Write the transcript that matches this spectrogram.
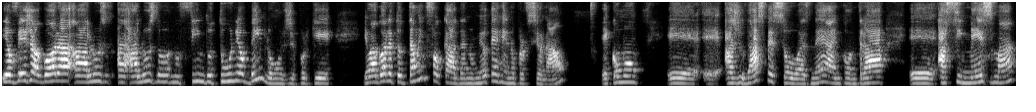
eu vejo agora a luz, a, luz no, no fim do túnel bem longe, porque eu agora estou tão enfocada no meu terreno profissional, é como é, é, ajudar as pessoas né, a encontrar é, a si mesma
